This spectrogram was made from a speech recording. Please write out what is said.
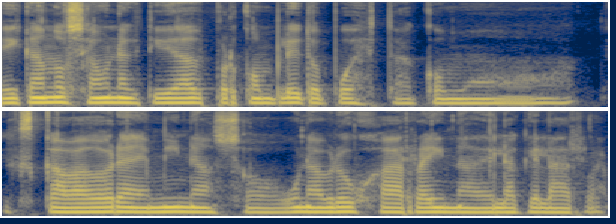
dedicándose a una actividad por completo opuesta, como excavadora de minas o una bruja reina de la aquelarre.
